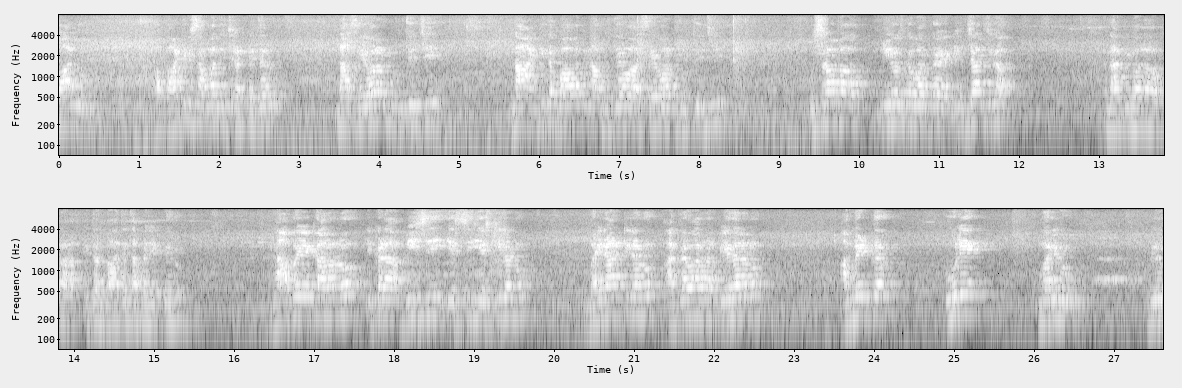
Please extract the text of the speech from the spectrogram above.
వాళ్ళు ఆ పార్టీకి సంబంధించిన పెద్దలు నా సేవలను గుర్తించి నా అంకిత భావాన్ని నా ఉద్యమ సేవలను గుర్తించి హుస్నాబాద్ నియోజకవర్గ ఇన్ఛార్జ్గా నాకు ఇవాళ ఒక ఇద్దరు బాధ్యత అప్పచెప్పారు. రాబోయే కాలంలో ఇక్కడ బీసీ ఎస్సీ ఎస్టీలను మైనార్టీలను అగ్రవర్ణ పేదలను అంబేద్కర్ పూలే మరియు వీరు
